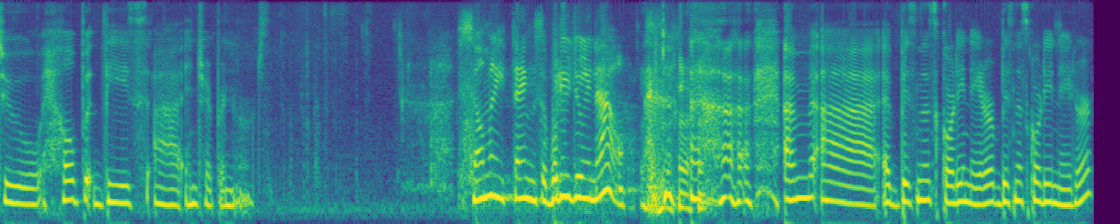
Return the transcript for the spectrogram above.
to help these uh, entrepreneurs? So many things. What are you doing now? I'm uh, a business coordinator, business coordinator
